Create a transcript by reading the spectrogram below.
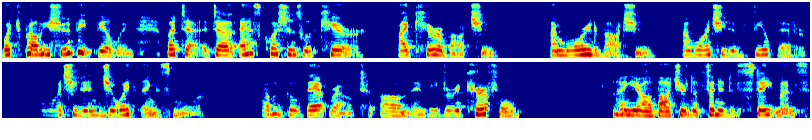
what you probably should be feeling. But to, to ask questions with care. I care about you. I'm worried about you. I want you to feel better. Want you to enjoy things more. I would go that route um, and be very careful, uh, you know, about your definitive statements.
